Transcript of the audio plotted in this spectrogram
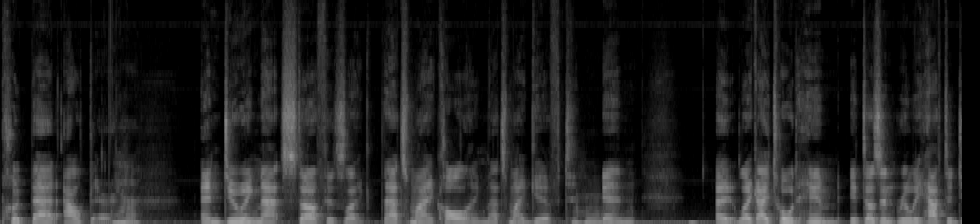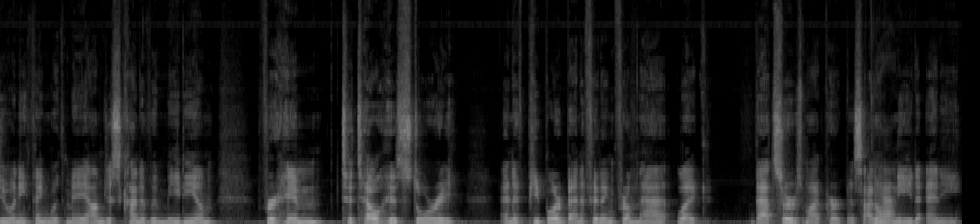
put that out there. Yeah. and doing that stuff is like that's my calling that's my gift and I, like i told him it doesn't really have to do anything with me i'm just kind of a medium for him to tell his story and if people are benefiting from that like that serves my purpose i don't need any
